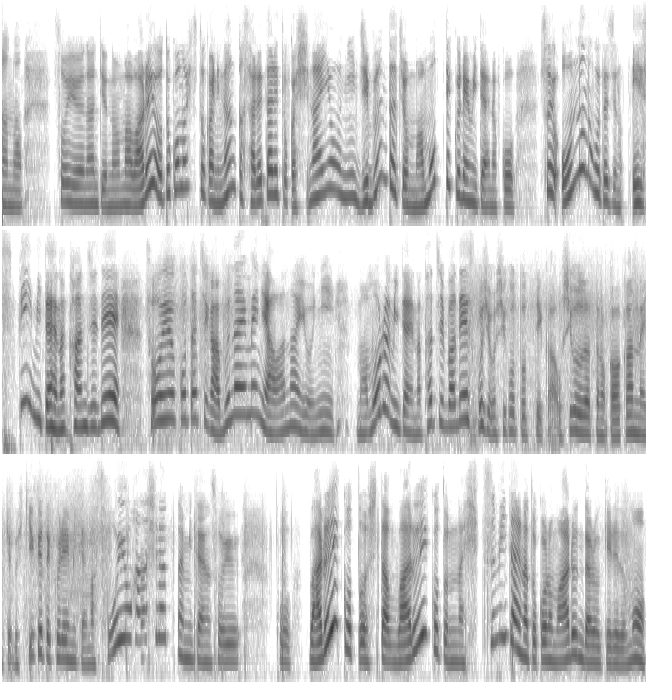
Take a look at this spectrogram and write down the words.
あ、あのそういうなんていうの、まあ、悪い男の人とかに何かされたりとかしないように自分たちを守ってくれみたいなこうそういう女の子たちの SP みたいな感じでそういう子たちが危ない目に遭わないように守るみたいな立場で少しお仕事っていうかお仕事だったのか分かんないけど引き受けてくれみたいな、まあ、そういうお話だったみたいなそういうこう悪いことをした悪いことのな質みたいなところもあるんだろうけれども、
